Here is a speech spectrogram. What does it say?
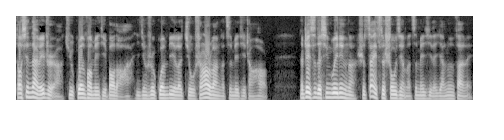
到现在为止啊，据官方媒体报道啊，已经是关闭了九十二万个自媒体账号了。那这次的新规定呢，是再次收紧了自媒体的言论范围。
